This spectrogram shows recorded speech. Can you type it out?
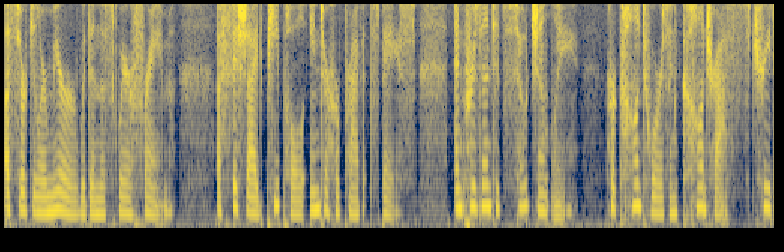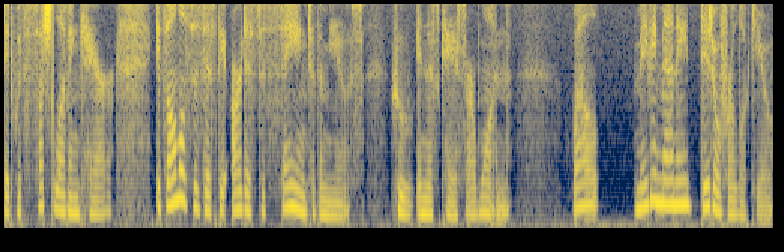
a circular mirror within the square frame, a fish eyed peephole into her private space, and presented so gently, her contours and contrasts treated with such loving care. It's almost as if the artist is saying to the muse, who in this case are one, well, maybe Manet did overlook you,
